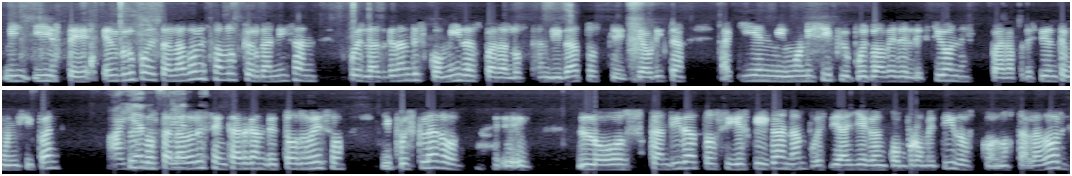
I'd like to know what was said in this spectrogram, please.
y, este el grupo de taladores son los que organizan pues las grandes comidas para los candidatos que, que ahorita aquí en mi municipio pues va a haber elecciones para presidente municipal. Entonces, los taladores se encargan de todo eso y pues claro, eh, los candidatos si es que ganan pues ya llegan comprometidos con los taladores.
